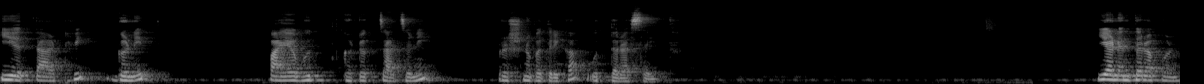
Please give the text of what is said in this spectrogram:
इयत्ता आठवी गणित पायाभूत घटक चाचणी प्रश्नपत्रिका उत्तरासहित. यानंतर आपण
